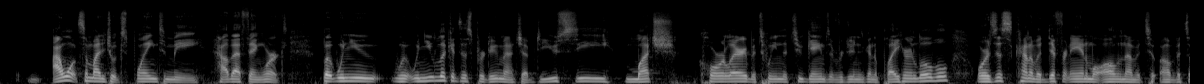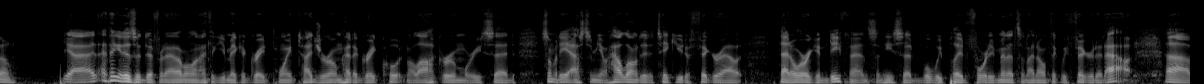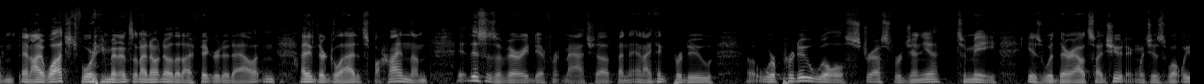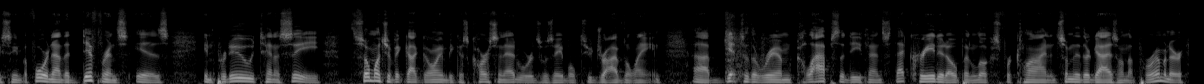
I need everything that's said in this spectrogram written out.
I want somebody to explain to me how that thing works. But when you when, you look at this Purdue matchup, do you see much corollary between the two games that Virginia's going to play here in Louisville, or is this kind of a different animal all in of, it, of its own? Yeah, I think it is a different animal, and I think you make a great point. Ty Jerome had a great quote in the locker room where he said, somebody asked him, you know, how long did it take you to figure out that Oregon defense? And he said, well, we played 40 minutes, and I don't think we figured it out. Um, and I watched 40 minutes, and I don't know that I figured it out. And I think they're glad it's behind them. This is a very different matchup, and, and I think Purdue, uh, where Purdue will stress Virginia, to me, is with their outside shooting, which is what we've seen before. Now, the difference is in Purdue, Tennessee, so much of it got going because Carson Edwards was able to drive the lane, uh, get to the rim, collapse the defense. That created open looks for Cline and some of the other guys on the perimeter.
